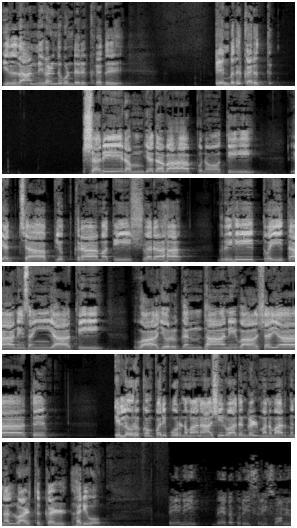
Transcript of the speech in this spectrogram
இதுதான் நிகழ்ந்து கொண்டிருக்கிறது என்பது கருத்து. ஷரீரம் யதவா புனோதி யச்சாப்யுத்கிராமதீஸ்வர गृहीत्वैतानि संयाति வாயுர்கந்தானி வாசயாத் எல்லோருக்கும் பரிபூர்ணமான ஆசீர்வாதங்கள் மனமார்ந்த நல்வாழ்த்துக்கள் ஹரிவோம் தேனி வேதபுரி ஸ்ரீ சுவாமி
